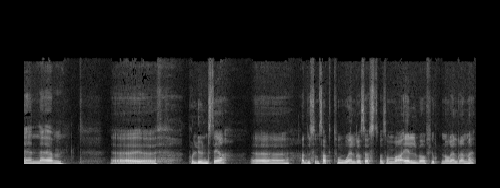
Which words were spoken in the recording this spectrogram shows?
en um, uh, På Lundsida. Uh, hadde som sagt to eldre søstre som var 11 og 14 år eldre enn meg.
